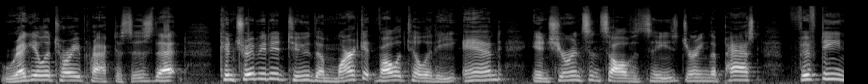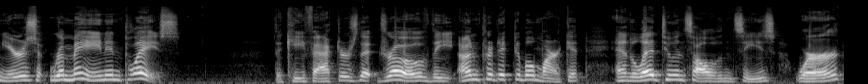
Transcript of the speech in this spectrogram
regulatory practices that contributed to the market volatility and insurance insolvencies during the past 15 years remain in place. The key factors that drove the unpredictable market and led to insolvencies were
